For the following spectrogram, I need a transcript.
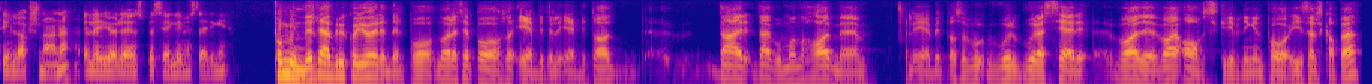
til aksjonærene, eller gjøre spesielle investeringer? For min del, det jeg bruker å gjøre en del på når jeg ser på altså EBIT eller EBITA, der, der, hvor man har med eller EBIT, altså hvor, hvor jeg ser hva er, det, hva er avskrivningen på i selskapet,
